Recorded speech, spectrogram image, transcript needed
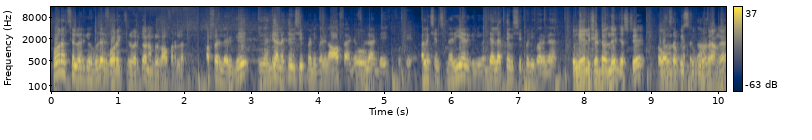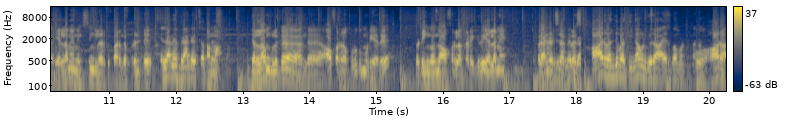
four XL வரைக்கும் கூட ஃபோர் எக்ஸல் வரைக்கும் நம்மளுக்கு ஆஃபர்ல இருக்கு. ஆஃபர்ல இருக்கு. நீங்க வந்து எல்லாத்தையும் விசிட் பண்ணி பாருங்க. Half hand full hand okay collections நிறைய இருக்கு. நீங்க வந்து எல்லாத்தையும் விசிட் பண்ணி பாருங்க. ஏழு ஷர்ட் வந்து ஜஸ்ட் தௌசண்ட் ருபீஸ்க்கு. கொடுக்குறாங்க. எல்லாமே மிக்சிங்ல இருக்கு பாருங்க பிரிண்ட் எல்லாமே பிராண்டட் ஆமா. இதெல்லாம் உங்களுக்கு அந்த ஆஃபர்ல கொடுக்க முடியாது. பட் இங்க வந்து ஆஃபர்ல கிடைக்குது. எல்லாமே பிராண்டட் சர்ப்ளஸ் ஆர் வந்து பாத்தீங்கன்னா உங்களுக்கு வெறும் ஆயிரம் ரூபாய் மட்டும் தான் ஆறா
